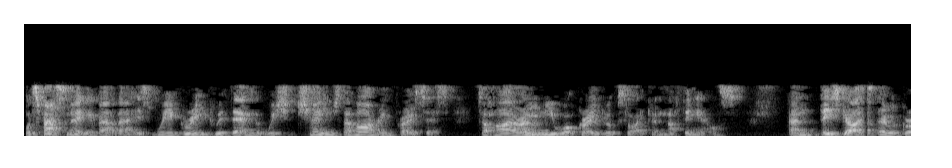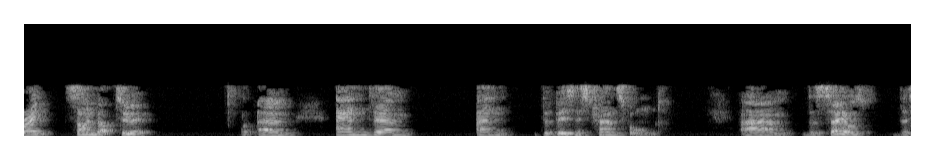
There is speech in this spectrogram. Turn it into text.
What's fascinating about that is we agreed with them that we should change the hiring process to hire only what great looks like and nothing else. And these guys, they were great, signed up to it, um, and um, and the business transformed. Um, the sales the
